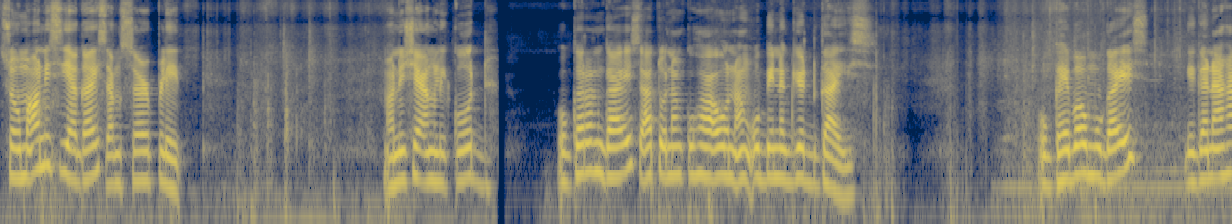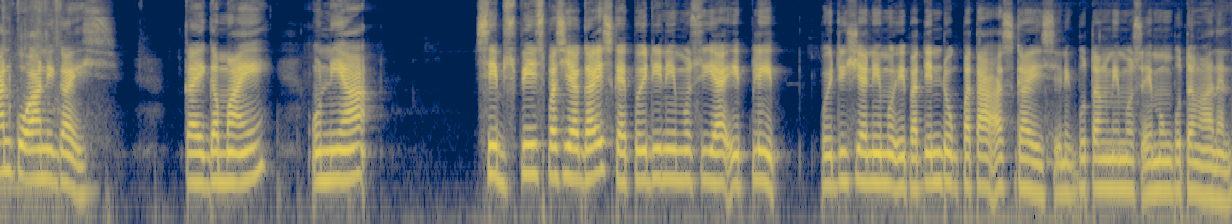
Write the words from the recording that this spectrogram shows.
So mao ni siya guys ang serve plate. Siya ang likod. Ug karon guys, ato nang kuhaon ang ubi na gyud guys. Ug kahibaw mo guys, giganahan ko ani guys. Kay gamay unya Save space pa siya guys kay pwede nimo siya i-flip. Pwede siya nimo ipatindog pataas guys. Inigbutang nimo sa imong butanganan.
